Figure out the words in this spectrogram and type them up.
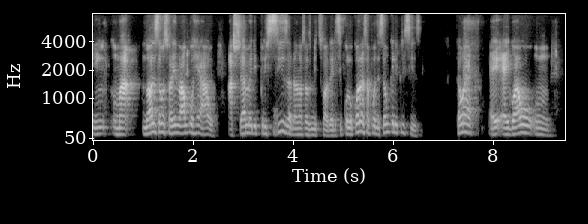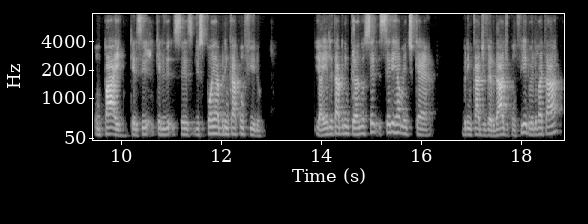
em uma. Nós estamos fazendo algo real. A chama ele precisa das nossas mitzvot. Ele se colocou nessa posição que ele precisa. Então é, é, é igual um, um pai que ele, se, que ele se dispõe a brincar com o filho. E aí ele está brincando. Se, se ele realmente quer brincar de verdade com o filho, ele vai estar tá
